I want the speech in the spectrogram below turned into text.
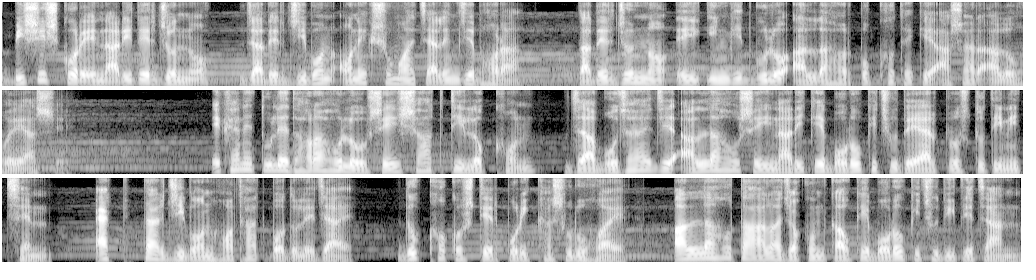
বিশেষ করে নারীদের জন্য, যাদের জীবন অনেক সময় চ্যালেঞ্জে ভরা তাদের জন্য এই ইঙ্গিতগুলো আল্লাহর পক্ষ থেকে আসার আলো হয়ে আসে। এখানে তুলে ধরা হলো সেই সাতটি লক্ষণ যা বোঝায় যে আল্লাহ সেই নারীকে বড় কিছু দেয়ার প্রস্তুতি নিচ্ছেন। এক, তার জীবন হঠাৎ বদলে যায়। দুঃখ কষ্টের পরীক্ষা শুরু হয়। আল্লাহ তাআলা যখন কাউকে বড় কিছু দিতে চান,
